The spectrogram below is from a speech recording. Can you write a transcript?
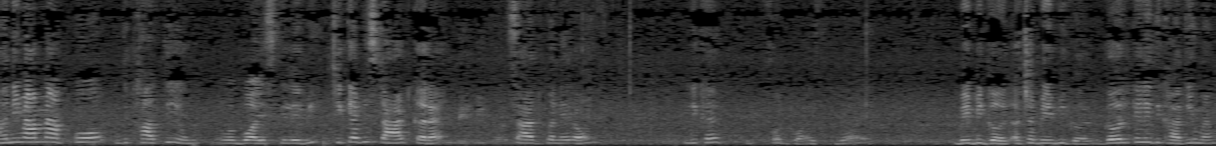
Honey ma'am, मैं आपको दिखाती हूँ बॉयज़ के लिए भी। ठीक है, अभी स्टार्ट करा है। साथ बने रहो। लिखा है for boys boy baby girl अच्छा बेबी गर्ल गर्ल के लिए दिखाती हूँ मैम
